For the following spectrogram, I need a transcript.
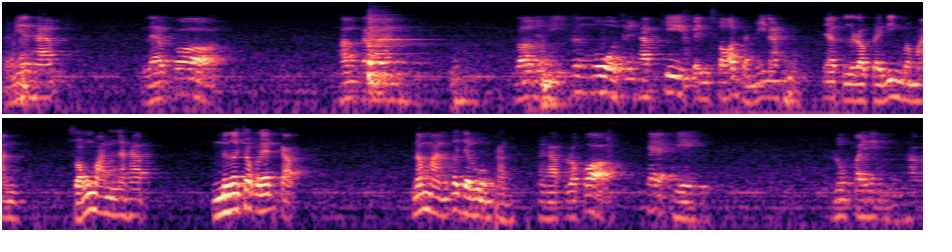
แบบนี้นะครับ แล้วก็ทำการ เราจะมีเครื่องโม่ใช่ไหมครับ ที่เป็นซอสแบบนี้นะนี่คือเราไกรดิ้งประมาณสองวันนะครับ เนื้อช็อกโกแลตกับ น้ำมันก็จะรวมกันนะครับ แล้วก็แค่เทลงไปในถุงครับ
